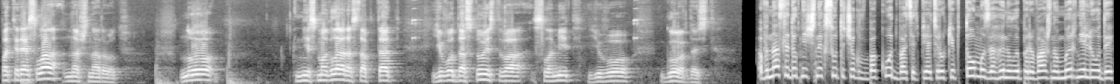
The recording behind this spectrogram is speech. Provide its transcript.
потрясла наш народ, но не смогла растоптать его достоинство, сломить его гордость. Внаслідок нічних сутичок в Баку 25 років тому загинули переважно мирні люди,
